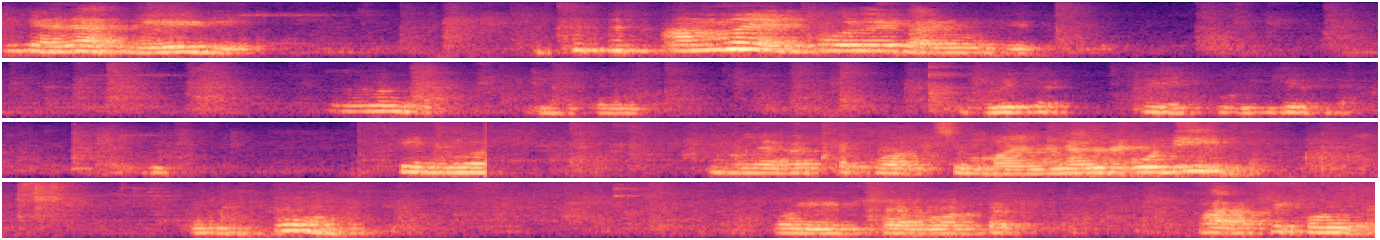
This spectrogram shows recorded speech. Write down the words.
എനിക്കതാ പേടി. അമ്മ എടുക്കൂലേ പിന്നെ ഇതിനകത്ത് കുറച്ച് മഞ്ഞൾപ്പൊടി ഉപ്പും ഒഴിച്ച് അങ്ങോട്ട് പറക്കിക്കൊണ്ട്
